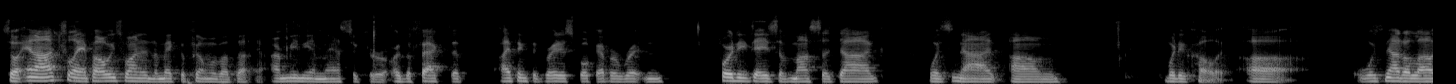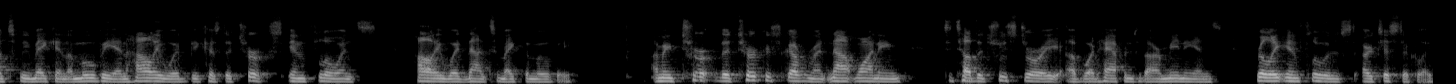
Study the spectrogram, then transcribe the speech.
So, and actually, I've always wanted to make a film about the Armenian massacre or the fact that I think the greatest book ever written, 40 Days of Musa Dagh, was not, um, what do you call it? Uh, was not allowed to be making a movie in Hollywood because the Turks influenced Hollywood not to make the movie. I mean, Tur- the Turkish government not wanting to tell the true story of what happened to the Armenians really influenced artistically.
